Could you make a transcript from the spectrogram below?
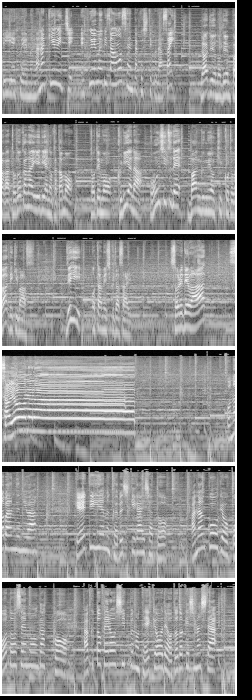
BFM791FM ビザンを選択してください。ラジオの電波が届かないエリアの方もとてもクリアな音質で番組を聞くことができます。ぜひお試しください。それではさようなら。この番組は KTM 株式会社と阿南工業高等専門学校アクトフェローシップの提供でお届けしました。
